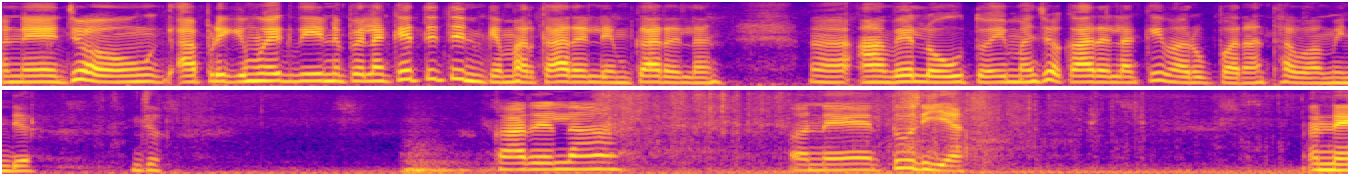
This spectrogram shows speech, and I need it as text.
અને જો હું આપણે કે હું એક દી એને પહેલાં કહેતી હતી ને કે મારે કારેલા એમ કારેલા આ વેલો ઉતો, એમાં જો કારેલા કેવા રૂપારા થવા માંડ્યા. જો. કારેલા અને તુરિયા. અને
